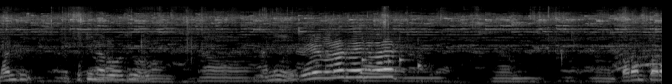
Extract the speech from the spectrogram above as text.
నంది పుట్టినరోజు అని పరంపర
